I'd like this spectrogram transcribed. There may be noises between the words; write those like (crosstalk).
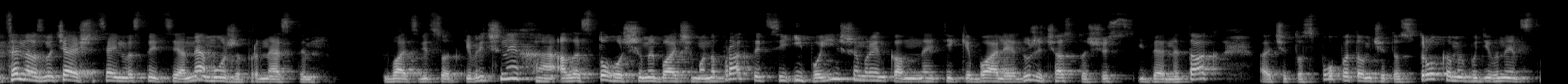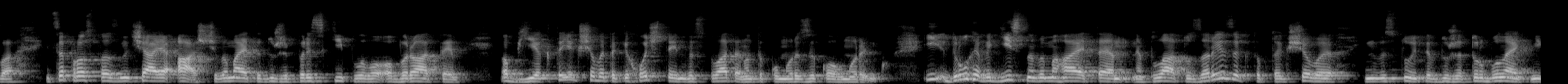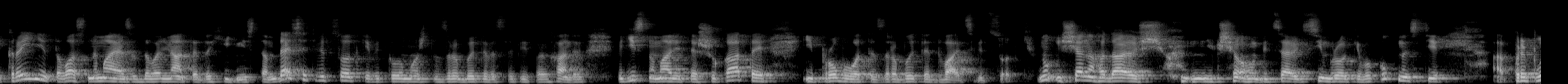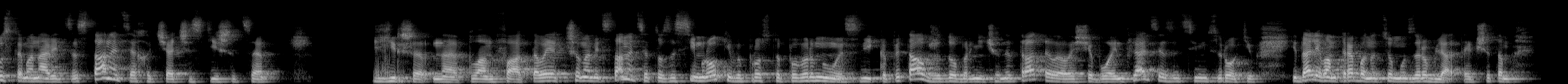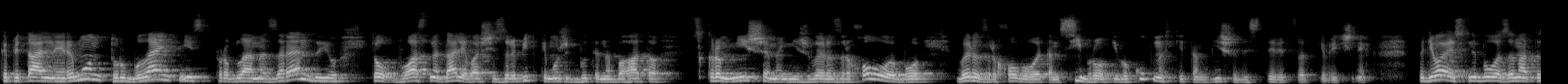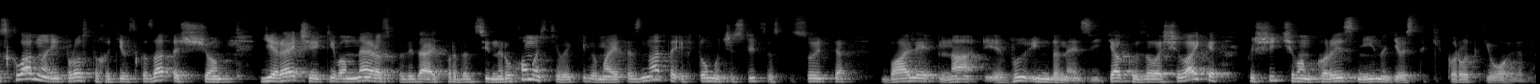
Це не означає, що ця інвестиція не може принести 20% річних, але з того, що ми бачимо на практиці, і по іншим ринкам, не тільки Балі, дуже часто щось іде не так, чи то з попитом, чи то з строками будівництва. І це просто означає, а що ви маєте дуже прискіпливо обирати об'єкти, якщо ви таки хочете інвестувати на такому ризиковому ринку. І друге, ви дійсно вимагаєте плату за ризик. Тобто, якщо ви інвестуєте в дуже турбулентній країні, то вас не має задовольняти дохідність там 10%, яку ви можете зробити в S&P 500. Ви дійсно маєте шукати і пробувати зробити 20%. Ну і ще нагадаю, що (laughs) якщо вам обіцяють 7 років окупності, припустимо, навіть це станеться, хоча частіше це гірше на план факт. Але якщо навіть станеться, то за 7 років ви просто повернули свій капітал, вже добре нічого не втратили, але ще була інфляція за 7 років. І далі вам треба на цьому заробляти. Якщо там капітальний ремонт, турбулентність, проблеми з орендою, то власне далі ваші заробітки можуть бути набагато скромнішими, ніж ви розраховували, бо ви розраховували там 7 років окупності, там більше 10% річних. Сподіваюсь, не було занадто складно і просто хотів сказати, що є речі, які вам не розповідають продавці нерухомості, які ви маєте знати, і в тому числі це стосується Балі на в Індонезії. Дякую за ваші лайки. Пишіть, чи вам корисні іноді ось такі короткі огляди.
